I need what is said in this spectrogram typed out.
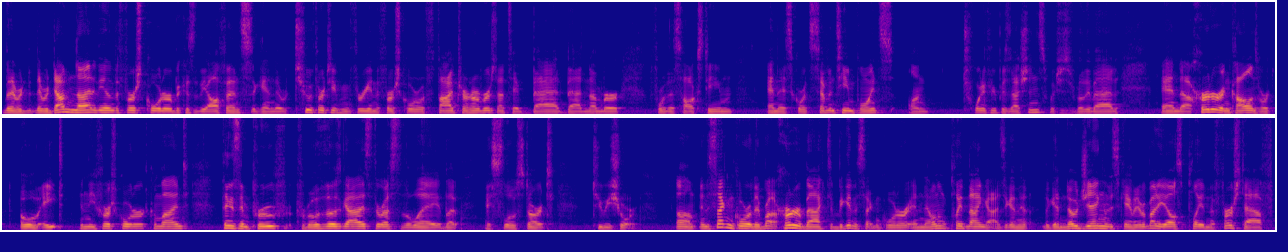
But they were, they were down nine at the end of the first quarter because of the offense. Again, they were 2 13 from three in the first quarter with five turnovers. That's a bad, bad number for this Hawks team. And they scored 17 points on 23 possessions, which is really bad. And uh, Huerter and Collins were 0 of 8 in the first quarter combined. Things improved for both of those guys the rest of the way, but a slow start to be sure. Um, in the second quarter, they brought Huerter back to begin the second quarter, and they only played nine guys. Again, again, no Dieng in this game. Everybody else played in the first half.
